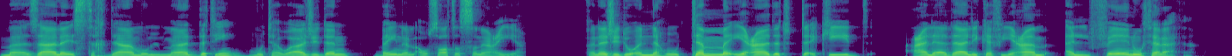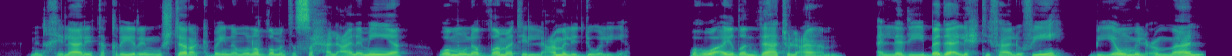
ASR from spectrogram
ما زال استخدام المادة متواجدا بين الأوساط الصناعية. فنجد أنه تم إعادة التأكيد على ذلك في عام 2003 من خلال تقرير مشترك بين منظمة الصحة العالمية ومنظمة العمل الدولية. وهو أيضا ذات العام الذي بدأ الاحتفال فيه بيوم العمال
